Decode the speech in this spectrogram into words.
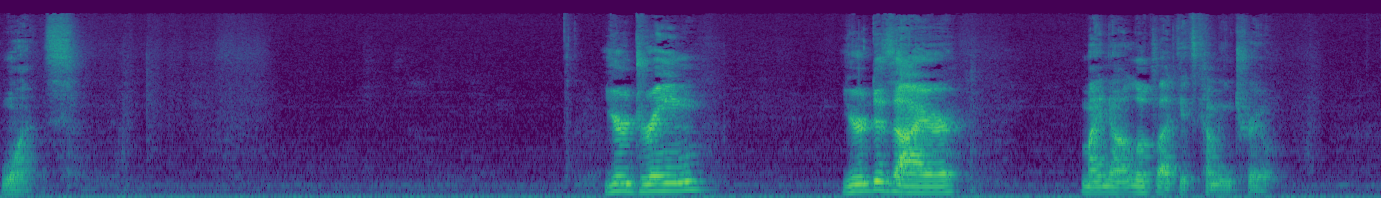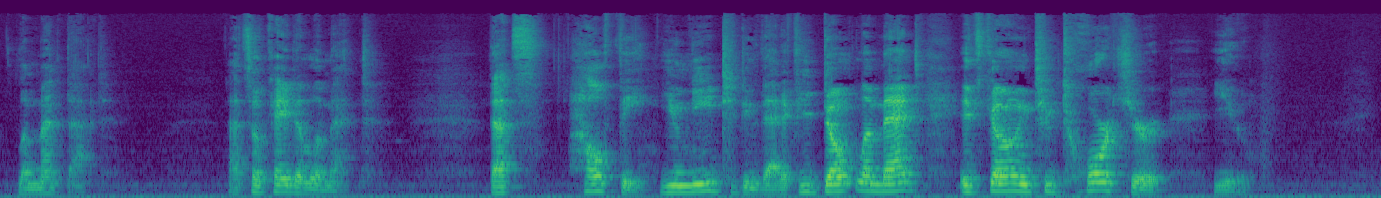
wants? Your dream, your desire might not look like it's coming true lament that. That's okay to lament. That's healthy. You need to do that. If you don't lament, it's going to torture you.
